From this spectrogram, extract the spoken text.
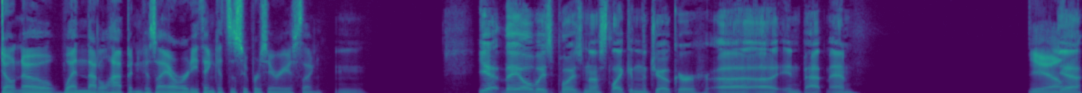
don't know when that'll happen because I already think it's a super serious thing. Mm. yeah they always poison us like in the joker uh, uh, in batman Yeah. yeah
